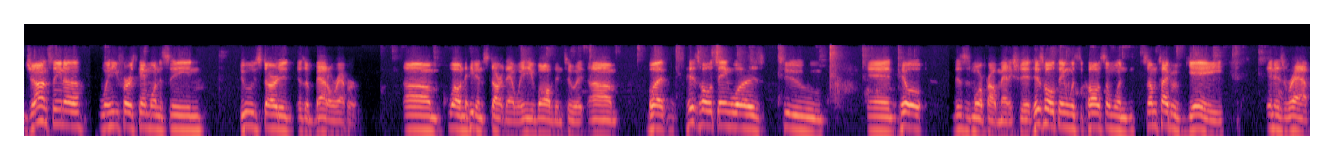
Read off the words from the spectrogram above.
John Cena, when he first came on the scene, dude started as a battle rapper. Um, well, he didn't start that way. He evolved into it. Um, but his whole thing was to, and he'll. This is more problematic shit. His whole thing was to call someone some type of gay in his rap.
